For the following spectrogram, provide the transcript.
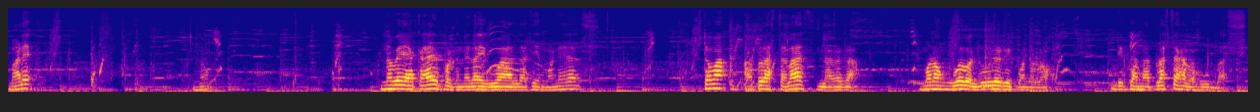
¿Vale? No. No voy a caer porque me da igual las 10 monedas. Toma, aplástalas, la verdad. Mola un huevo el duro de cuando lo, de cuando aplastas a los Goombas.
